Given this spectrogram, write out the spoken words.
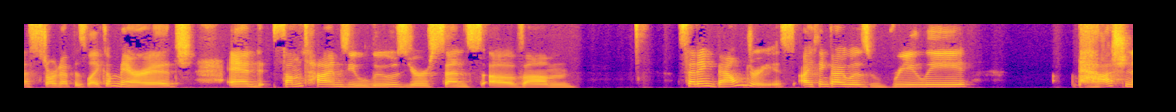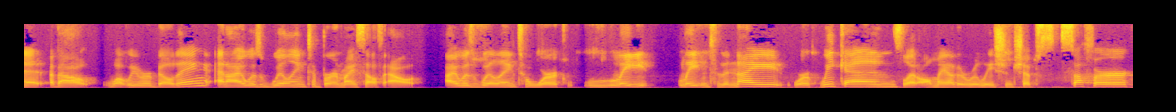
a startup is like a marriage. And sometimes you lose your sense of um, setting boundaries. I think I was really passionate about what we were building and I was willing to burn myself out. I was willing to work late late into the night, work weekends, let all my other relationships suffer.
